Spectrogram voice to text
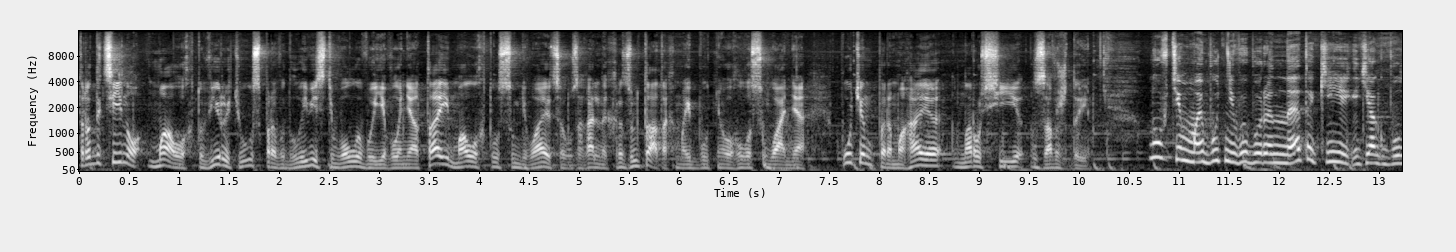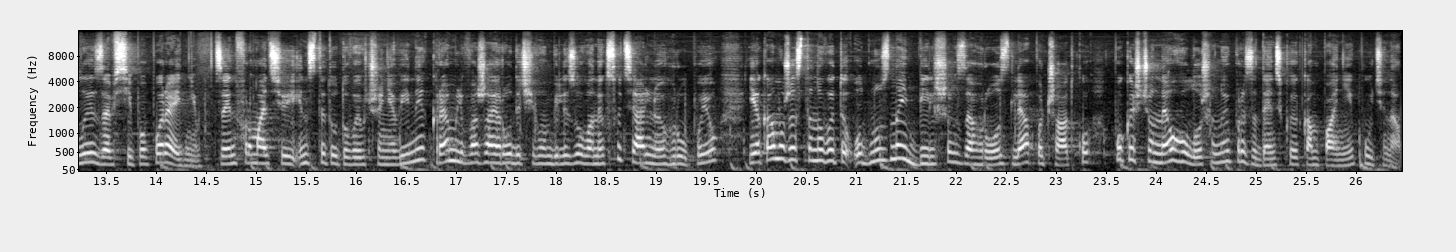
Традиційно мало хто вірить у справедливість волевиявлення, та й мало хто сумнівається у загальних результатах майбутнього голосування. Путін перемагає на Росії завжди. Ну, втім, майбутні вибори не такі, як були за всі попередні. За інформацією інституту вивчення війни, Кремль вважає родичів мобілізованих соціальною групою, яка може становити одну з найбільших загроз для початку поки що не оголошеної президентської кампанії Путіна.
